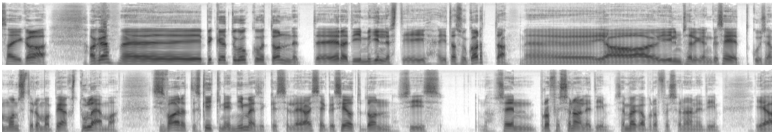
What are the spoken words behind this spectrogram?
sai ka. aga jah, äh, pika jutu kokkuvõte on, et eratiimi kindlasti ei, ei tasu karta. Ja ilmselge on ka see, et kui see Monster oma peaks tulema, siis vaadates kõiki neid nimesid, kes selle asjaga seotud on, siis noh, see on professionaalne tiim, see on väga professionaalne tiim ja,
